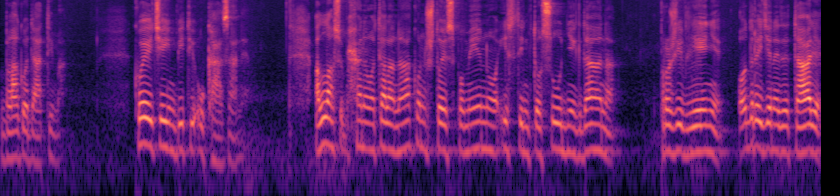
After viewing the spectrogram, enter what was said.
blagodatima koje će im biti ukazane. Allah subhanahu wa ta'ala nakon što je spomenuo istinto sudnjeg dana, proživljenje, određene detalje,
